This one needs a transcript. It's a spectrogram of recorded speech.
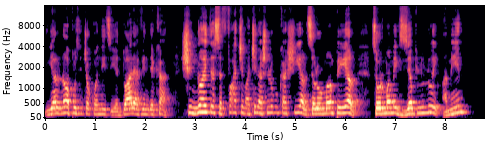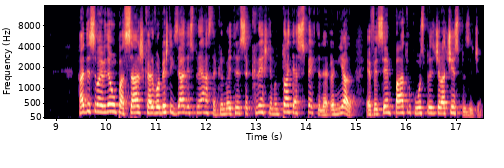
el nu a pus nicio condiție, e doar a vindecat. Și noi trebuie să facem același lucru ca și el, să-l urmăm pe el, să urmăm exemplul lui. Amin? Haideți să mai vedem un pasaj care vorbește exact despre asta, că noi trebuie să creștem în toate aspectele în el. Efeseni 4 cu 11 la 15.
